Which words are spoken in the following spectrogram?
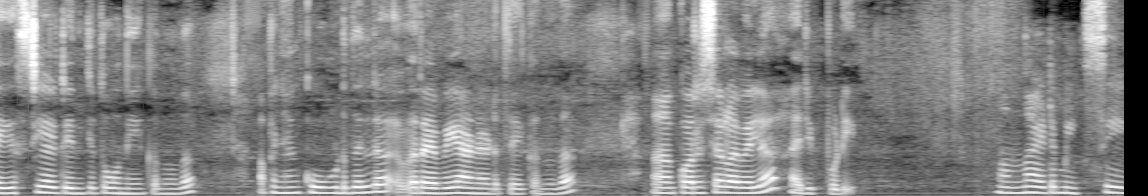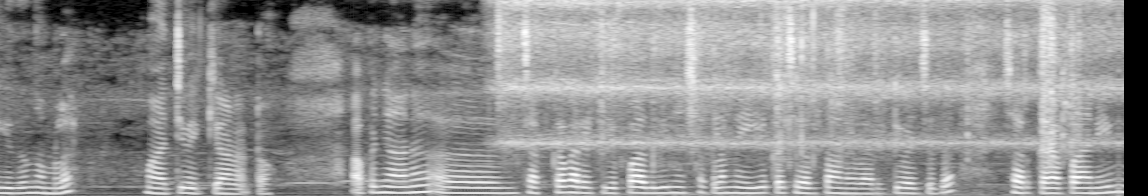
ടേസ്റ്റി ആയിട്ട് എനിക്ക് തോന്നിയേക്കുന്നത്. അപ്പോൾ ഞാൻ കൂടുതൽ റവയാണ് എടുത്തേക്കുന്നത്. കുറച്ചളവിൽ അരിപ്പൊടി. നന്നായിട്ട് മിക്സ് ചെയ്ത് നമ്മൾ മാറ്റി വെക്കുകയാണ് കേട്ടോ. അപ്പോൾ ഞാൻ ചക്ക വരട്ടിയപ്പോൾ അതിൽ ഞാൻ ശകലം നെയ്യൊക്കെ ചേർത്താണ് വരട്ടി വെച്ചത്. ശർക്കരപ്പാനിയും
